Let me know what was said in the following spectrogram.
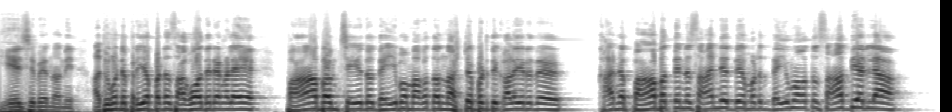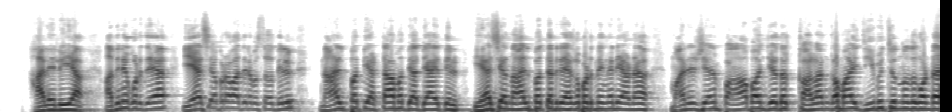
യേശുവെ നന്ദി. അതുകൊണ്ട് പ്രിയപ്പെട്ട സഹോദരങ്ങളെ പാപം ചെയ്ത് ദൈവമഹത്വം നഷ്ടപ്പെടുത്തി കളയരുത്. കാരണം പാപത്തിന്റെ സാന്നിധ്യം നമ്മുടെ ദൈവമഹത്വം സാധ്യമല്ല. ഹലലുയ. അതിനെക്കുറിച്ച് യേശ പ്രവാചന പുസ്തകത്തിൽ നാൽപ്പത്തി എട്ടാമത്തെ അധ്യായത്തിൽ യേശ നാൽപ്പത്തെട്ട് രേഖപ്പെടുന്നത് എങ്ങനെയാണ്? മനുഷ്യൻ പാപം ചെയ്ത് കളങ്കമായി ജീവിച്ചുന്നത് കൊണ്ട്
